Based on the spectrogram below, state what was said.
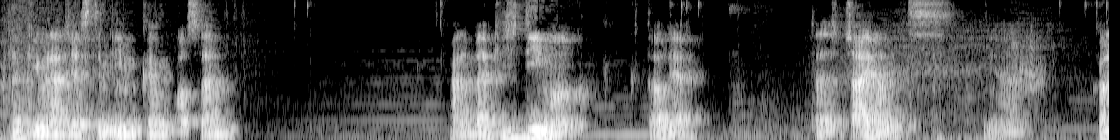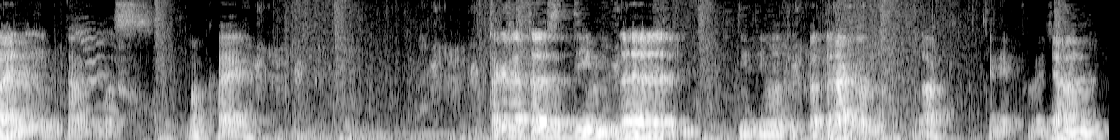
W takim razie z tym imkiem bossem. Albo jakiś demon. Kto wie. To jest Giant? Nie. Kolejny imkem boss. Okej. Także to jest dim, de, nie demon, tylko Dragon Lock, tak jak powiedziałem.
